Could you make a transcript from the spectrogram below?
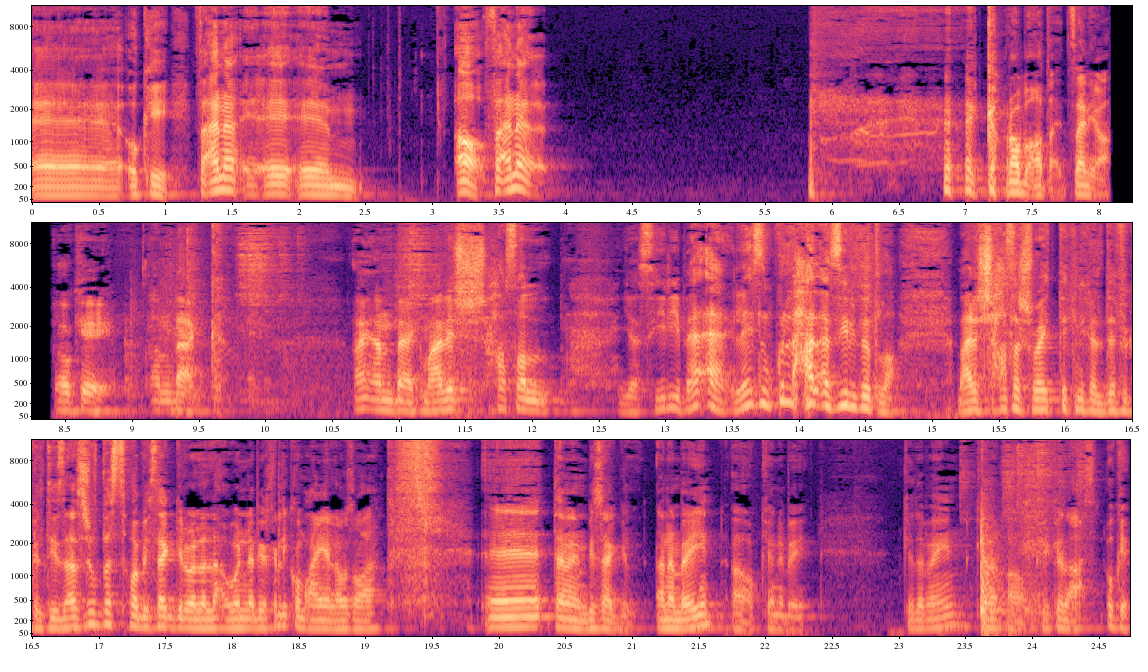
آه okay. فأنا آه, آه, آه فأنا الكهرباء قطعت. ثانية واحدة. Okay. I'm back I am back معلش حصل يا سيري بقى لازم كل حلقة سيري تطلع. معلش حصل شوية technical difficulties أشوف بس هو بيسجل ولا لأ والنبي خليكم معايا لو سمحت. آه، تمام بيسجل. أنا باين؟ آه okay أنا باين. كده باين؟ كده؟ آه okay كده أحسن. Okay.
